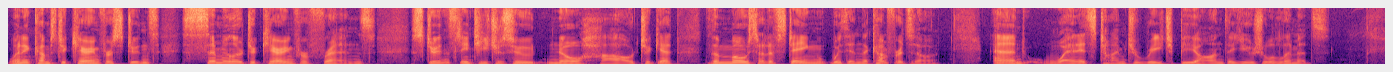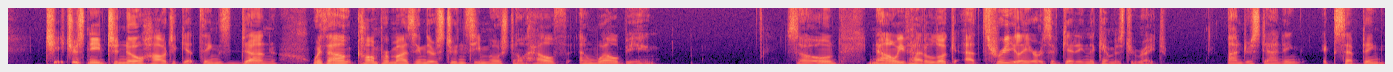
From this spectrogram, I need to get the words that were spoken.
When it comes to caring for students, similar to caring for friends, students need teachers who know how to get the most out of staying within the comfort zone and when it's time to reach beyond the usual limits. Teachers need to know how to get things done without compromising their students' emotional health and well being. So now we've had a look at three layers of getting the chemistry right understanding, accepting,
